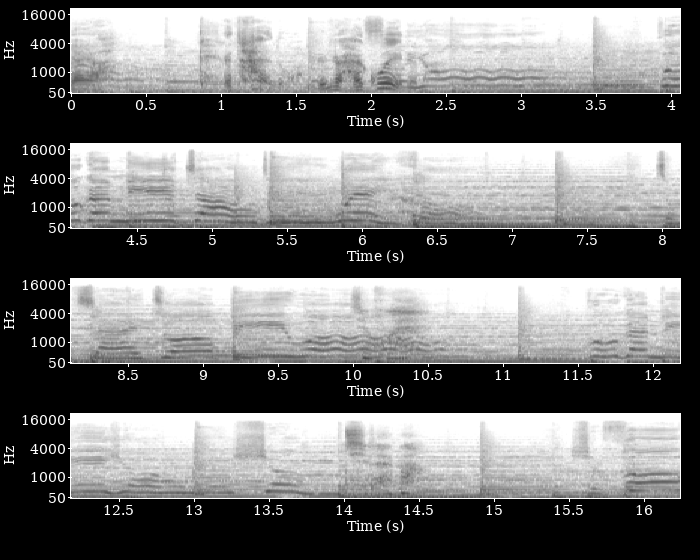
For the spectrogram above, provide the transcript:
丫丫，给个态度，人这还跪着呢。不管你到底为何总在躲避我，向辉，不管你起来吧，是否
